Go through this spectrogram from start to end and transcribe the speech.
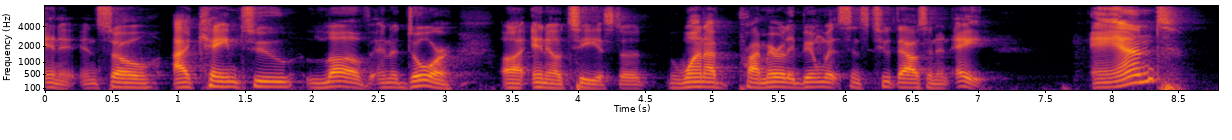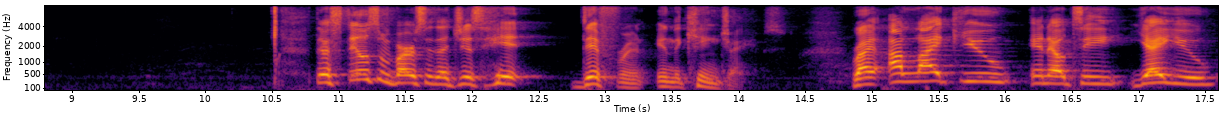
in it, and so I came to love and adore uh, NLT. It's the one I've primarily been with since 2008, and there's still some verses that just hit different in the King James, right? I like you, NLT, yay you.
